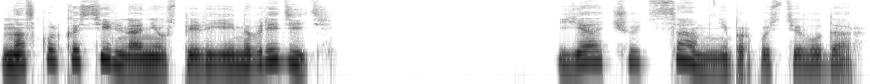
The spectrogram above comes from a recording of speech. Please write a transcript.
Насколько сильно они успели ей навредить? Я чуть сам не пропустил удар.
